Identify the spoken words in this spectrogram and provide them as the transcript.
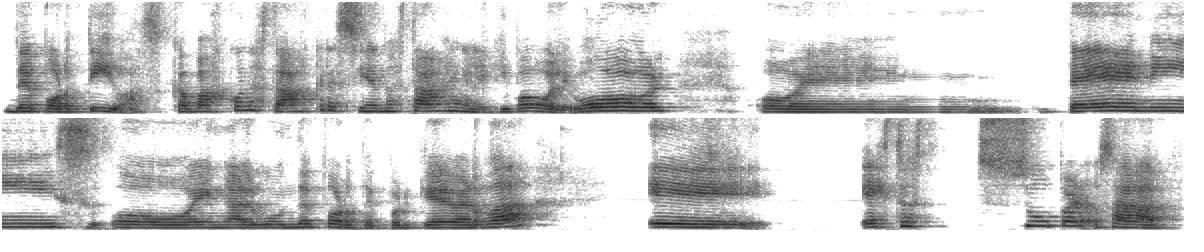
deportivas. Capaz cuando estabas creciendo estabas en el equipo de voleibol o en tenis o en algún deporte, porque de verdad eh, esto es súper, o sea,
